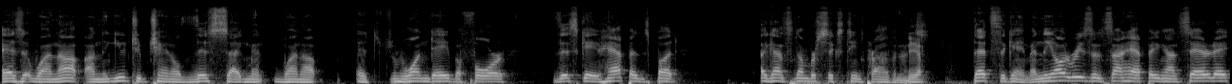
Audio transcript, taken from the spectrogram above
as it went up on the YouTube channel. This segment went up. It's one day before this game happens, but against number 16 Providence. Yep. That's the game. And the only reason it's not happening on Saturday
